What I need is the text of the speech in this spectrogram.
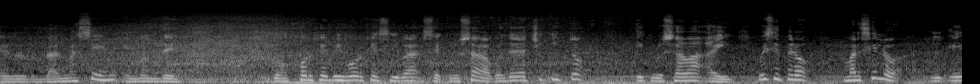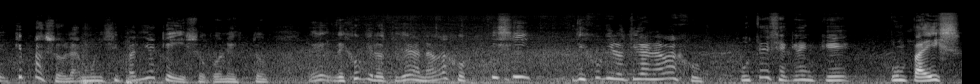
el almacén en donde don Jorge Luis Borges iba, se cruzaba cuando era chiquito y cruzaba ahí. Dice, pero Marcelo, eh, ¿qué pasó? ¿La municipalidad qué hizo con esto? ¿Eh? ¿Dejó que lo tiraran abajo? Y sí, dejó que lo tiraran abajo. ¿Ustedes se creen que un país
